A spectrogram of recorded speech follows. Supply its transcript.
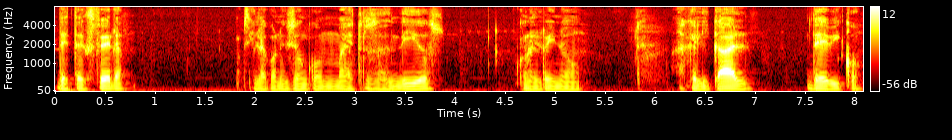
de esta esfera, ¿sí? la conexión con maestros ascendidos, con el reino angelical, débico.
